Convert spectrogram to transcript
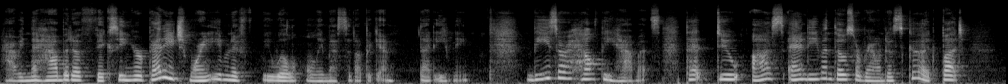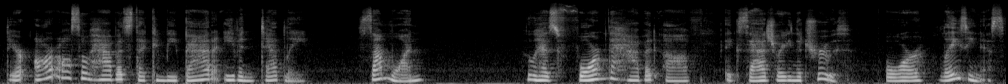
having the habit of fixing your bed each morning, even if we will only mess it up again that evening. These are healthy habits that do us and even those around us good, but there are also habits that can be bad and even deadly. Someone who has formed the habit of exaggerating the truth or laziness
